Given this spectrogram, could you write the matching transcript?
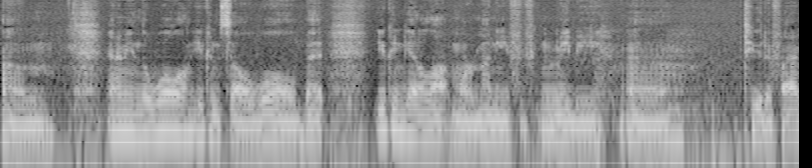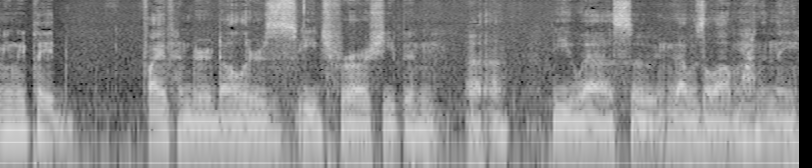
Um, and I mean, the wool you can sell wool, but you can get a lot more money, for maybe uh, two to five. I mean, we paid five hundred dollars each for our sheep in uh, the U.S., so that was a lot more than they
